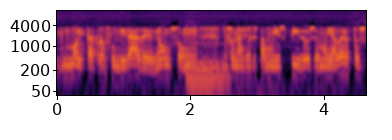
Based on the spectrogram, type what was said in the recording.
moita profundidade, non? Son mm -hmm. personaxes que están moi espidos e moi abertos,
